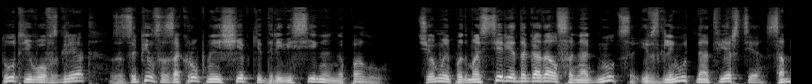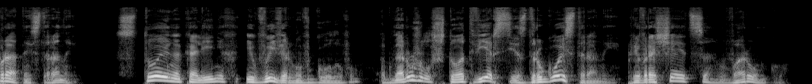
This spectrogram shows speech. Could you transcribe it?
Тут его взгляд зацепился за крупные щепки древесины на полу. Темный подмастерье догадался нагнуться и взглянуть на отверстие с обратной стороны. Стоя на коленях и вывернув голову, обнаружил, что отверстие с другой стороны превращается в воронку.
